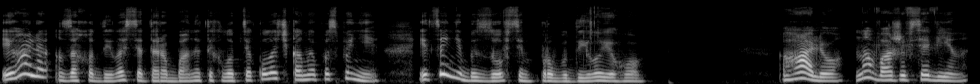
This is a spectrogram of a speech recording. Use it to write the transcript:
І Галя заходилася тарабанити хлопця кулачками по спині, і це ніби зовсім пробудило його. Галю, наважився він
